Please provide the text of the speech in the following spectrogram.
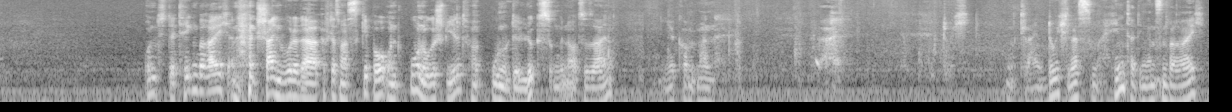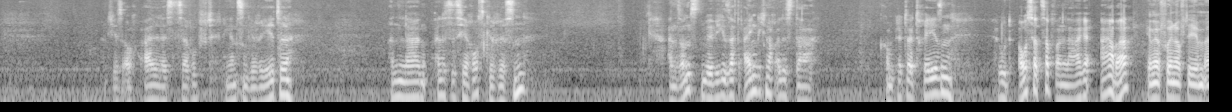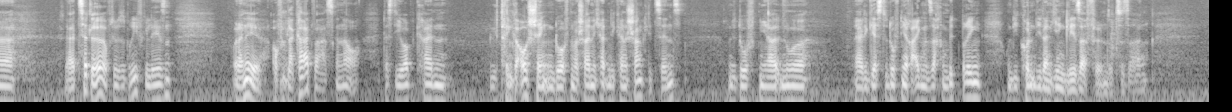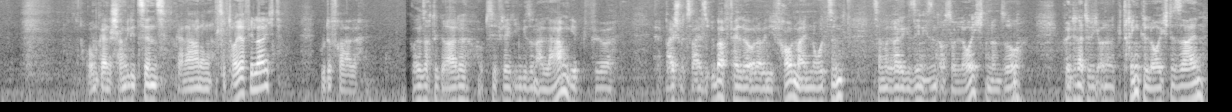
Und der Thekenbereich, anscheinend wurde da öfters mal Skippo und Uno gespielt. Uno Deluxe, um genau zu sein. Hier kommt man äh, durch einen kleinen Durchlass mal hinter den ganzen Bereich. Und hier ist auch alles zerrupft. Die ganzen Geräte, Anlagen, alles ist hier rausgerissen. Ansonsten wäre wie gesagt eigentlich noch alles da. Kompletter Tresen, Gut, außer Zapfanlage, aber wir haben ja vorhin auf dem äh, Zettel, auf diesem Brief gelesen, oder nee, auf dem Plakat war es, genau, dass die überhaupt kein Getränke ausschenken durften. Wahrscheinlich hatten die keine Schanklizenz und die durften ja halt nur, ja, die Gäste durften ihre eigenen Sachen mitbringen und die konnten die dann hier in Gläser füllen sozusagen. Warum keine Schanklizenz? Keine Ahnung. Zu teuer vielleicht? Gute Frage. Goll sagte gerade, ob es hier vielleicht irgendwie so einen Alarm gibt für beispielsweise Überfälle oder wenn die Frauen mal in Not sind. Das haben wir gerade gesehen, hier sind auch so Leuchten und so. Könnte natürlich auch eine Getränkeleuchte sein.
